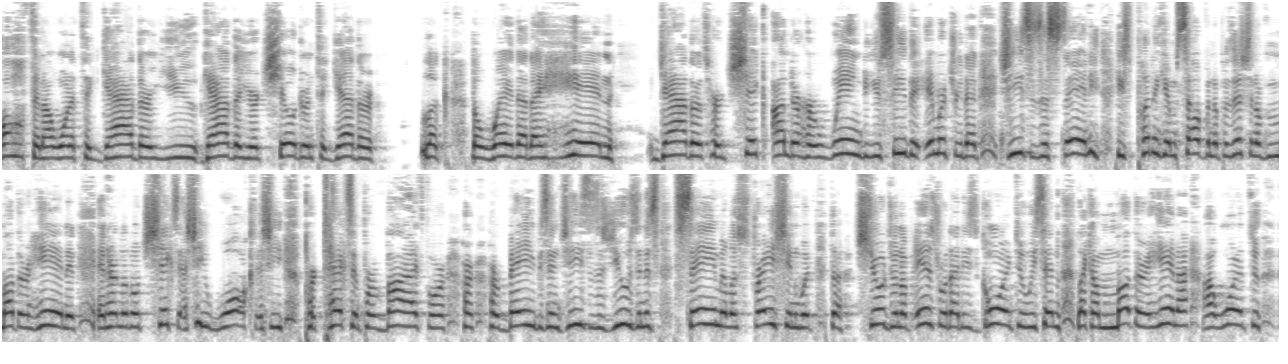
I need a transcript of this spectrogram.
often I wanted to gather you, gather your children together. Look, the way that a hen gathers her chick under her wing. Do you see the imagery that Jesus is saying? He, he's putting himself in a position of mother hen and, and her little chicks as she walks, and she protects and provides for her, her babies. And Jesus is using this same illustration with the children of Israel that he's going to. He said, like a mother hen, I, I wanted to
